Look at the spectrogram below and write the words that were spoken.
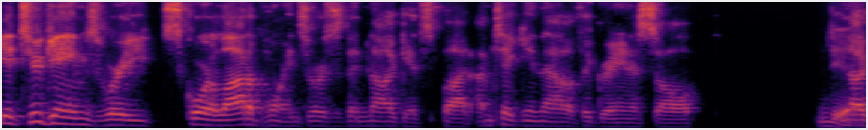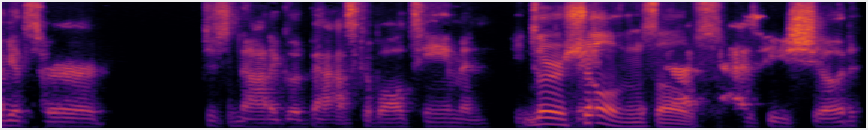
he had two games where he scored a lot of points versus the Nuggets, but I'm taking that with a grain of salt. Yeah. Nuggets are just not a good basketball team, and he They're a shell of themselves. as he should.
